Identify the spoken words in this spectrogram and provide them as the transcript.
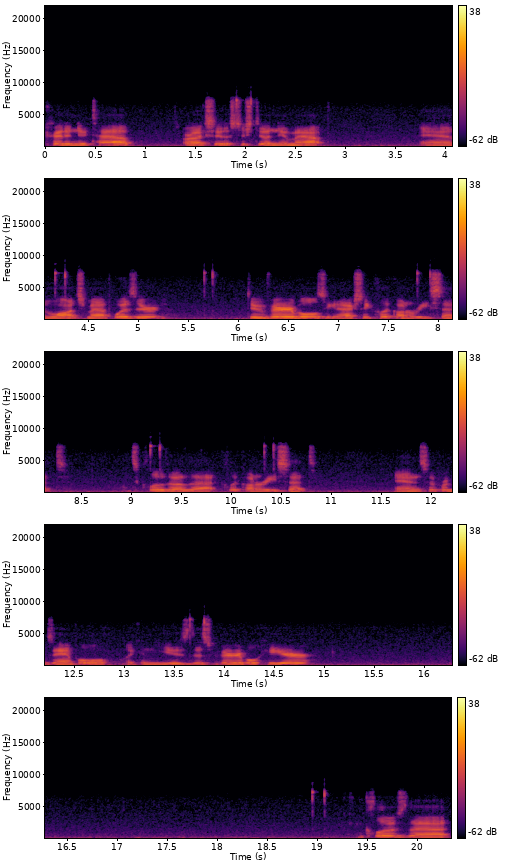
create a new tab, or actually let's just do a new map and launch map wizard, do variables. You can actually click on recent. Let's close out of that, click on recent. And so for example, I can use this variable here. can close that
